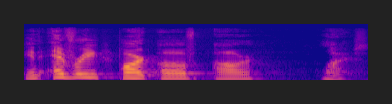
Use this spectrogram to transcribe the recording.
in every part of our lives.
